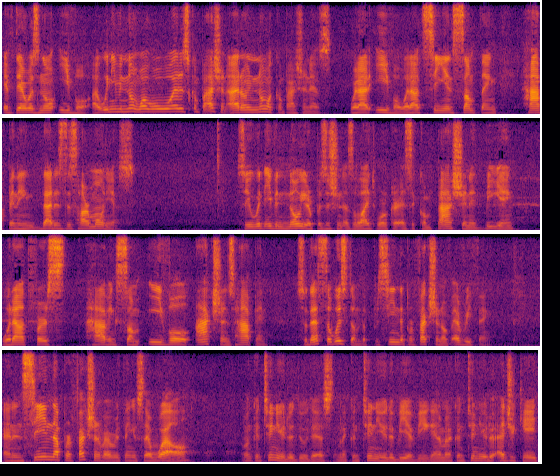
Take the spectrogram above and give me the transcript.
if there was no evil i wouldn't even know what, what, what is compassion i don't even know what compassion is without evil without seeing something happening that is disharmonious so you wouldn't even know your position as a light worker, as a compassionate being, without first having some evil actions happen. So that's the wisdom, the seeing the perfection of everything. And in seeing that perfection of everything, you say, well, I'm going to continue to do this. I'm going to continue to be a vegan. I'm going to continue to educate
